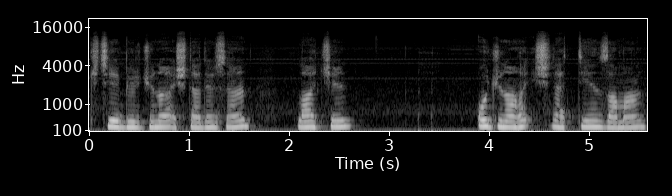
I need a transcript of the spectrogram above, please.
kiçik bir günah işlədirsən, lakin o günahı işlətdiyin zaman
